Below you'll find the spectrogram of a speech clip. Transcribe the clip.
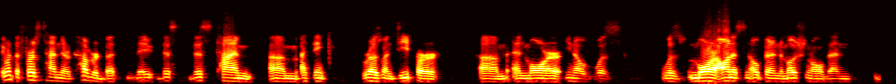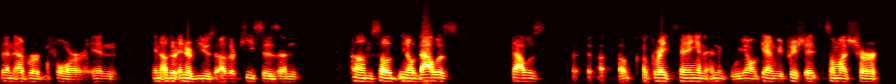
they weren't the first time they were covered, but they this this time um, I think Rose went deeper um, and more you know was was more honest and open and emotional than than ever before in in other interviews, other pieces, and um, so you know that was that was a, a, great thing, and and you know again we appreciate so much her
